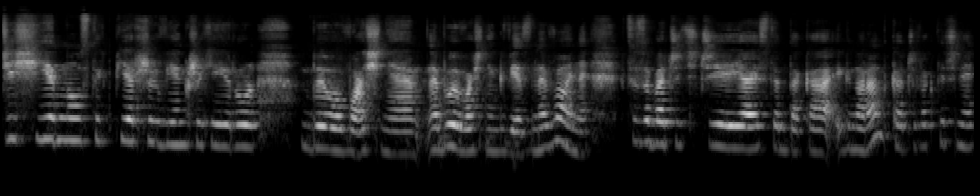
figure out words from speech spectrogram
dziś jedną z tych pierwszych większych jej ról było właśnie, były właśnie Gwiezdne Wojny. Chcę zobaczyć, czy ja jestem taka ignorantka, czy faktycznie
